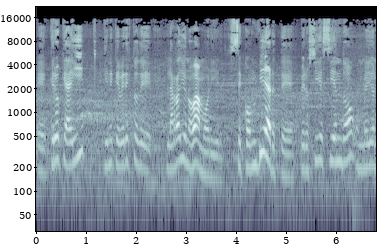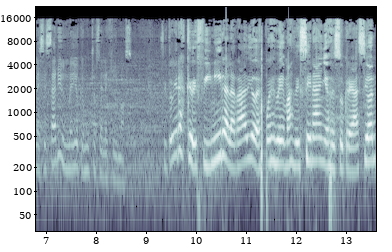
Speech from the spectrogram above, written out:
Eh, creo que ahí tiene que ver esto de la radio no va a morir, se convierte, pero sigue siendo un medio necesario y un medio que muchos elegimos. Si tuvieras que definir a la radio después de más de 100 años de su creación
